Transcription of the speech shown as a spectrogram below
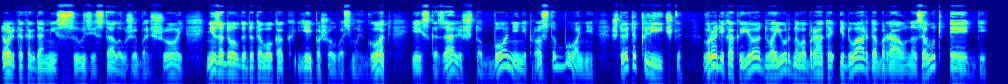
Только когда мисс Сузи стала уже большой, незадолго до того, как ей пошел восьмой год, ей сказали, что Бонни не просто Бонни, что это кличка, вроде как ее двоюродного брата Эдуарда Брауна зовут Эдди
